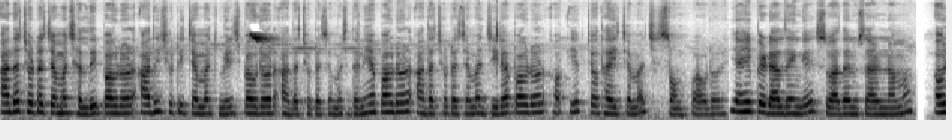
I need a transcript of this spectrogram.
आधा छोटा चम्मच हल्दी पाउडर, आधी छोटी चम्मच मिर्च पाउडर, आधा छोटा चम्मच धनिया पाउडर, आधा छोटा चम्मच जीरा पाउडर और एक चौथाई चम्मच सौंफ पाउडर। यहीं पर डाल देंगे स्वाद अनुसार नमक। और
